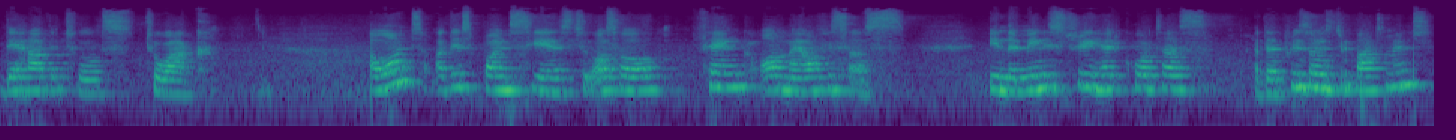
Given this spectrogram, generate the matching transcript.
they have the tools to work. I want at this point, CS, to also thank all my officers in the ministry headquarters at the Prisons Department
